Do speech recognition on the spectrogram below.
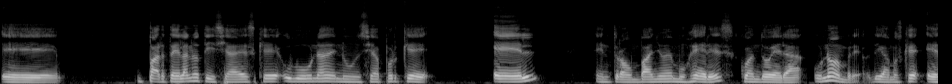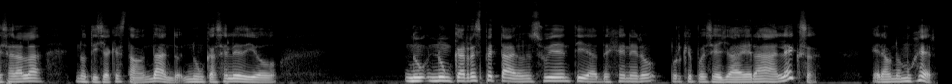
Eh, parte de la noticia es que hubo una denuncia porque él entró a un baño de mujeres cuando era un hombre. Digamos que esa era la noticia que estaban dando. Nunca se le dio, nunca respetaron su identidad de género porque pues ella era Alexa, era una mujer.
